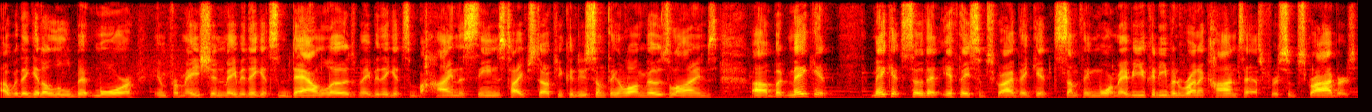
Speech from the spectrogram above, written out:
uh, where they get a little bit more information. Maybe they get some downloads. Maybe they get some behind the scenes type stuff. You can do something along those lines. Uh, but make it make it so that if they subscribe they get something more. Maybe you could even run a contest for subscribers.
